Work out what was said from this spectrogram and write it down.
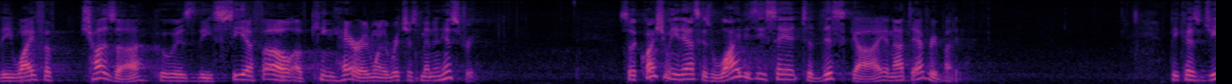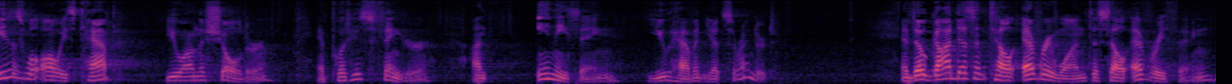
the wife of Chuza, who is the CFO of King Herod, one of the richest men in history. So the question we need to ask is why does he say it to this guy and not to everybody? Because Jesus will always tap you on the shoulder and put his finger on anything you haven't yet surrendered. And though God doesn't tell everyone to sell everything,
